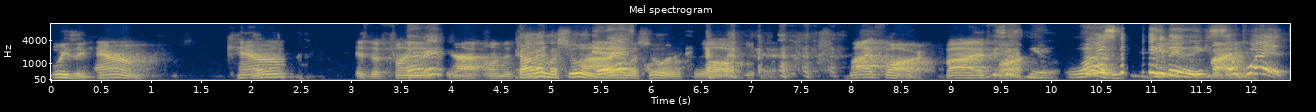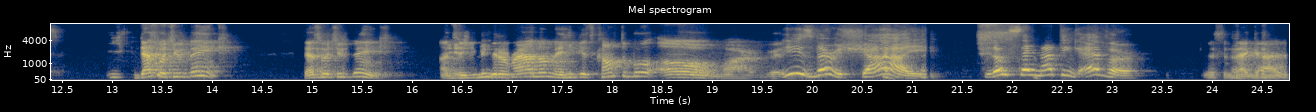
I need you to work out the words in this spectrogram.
Who is it? Karam. Karam is the funniest guy on the team. Karam Mashur. Yes. Mashur. Yeah. Oh, yeah. By far. By This far. is new. Wow. What's the thing then? He's so Fine. quiet. That's what you think. That's what you think. Until It's you me. get around him and he gets comfortable. Oh my goodness. He's very shy. you don't say nothing ever. Listen, that guy is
